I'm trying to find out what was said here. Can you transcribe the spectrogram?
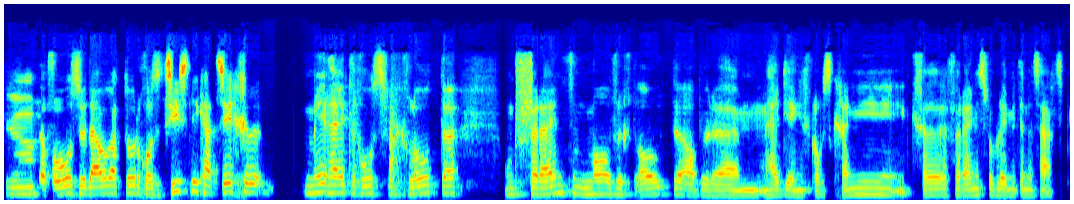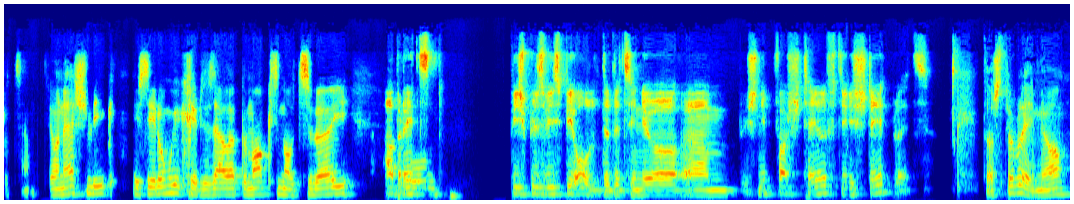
Ja. Davos wird auch gerade durchkommen. Also die Swiss League hat sicher mehrheitlich aus für Kloten und Vereine sind mal vielleicht alte, aber ähm, haben die eigentlich, glaube ich, keine, kein Vereinsproblem mit den 60%. Ja, National League ist sehr umgekehrt. Das ist auch etwa maximal zwei. Aber jetzt beispielsweise bei Olten, dort sind ja ähm, ist nicht fast die Hälfte Stehplätze. Das ist das Problem, ja.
